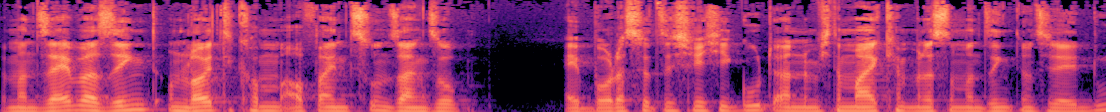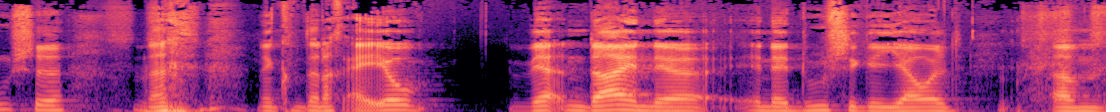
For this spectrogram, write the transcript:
wenn man selber singt und Leute kommen auf einen zu und sagen so, ey, boah, das hört sich richtig gut an. Nämlich normal kennt man das, wenn man singt unter der Dusche. Und dann, und dann kommt danach, ey, yo, wer hat denn da in der, in der Dusche gejault? Ähm,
